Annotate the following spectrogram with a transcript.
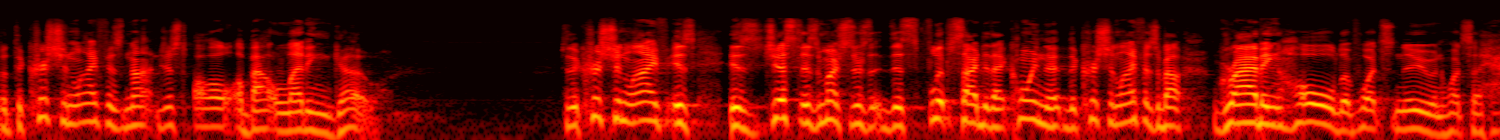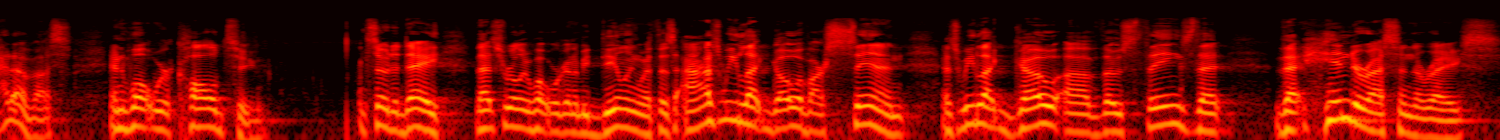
But the Christian life is not just all about letting go. So the Christian life is, is just as much, there's this flip side to that coin. that the Christian life is about grabbing hold of what's new and what's ahead of us and what we're called to. And so today, that's really what we're going to be dealing with is as we let go of our sin, as we let go of those things that, that hinder us in the race,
